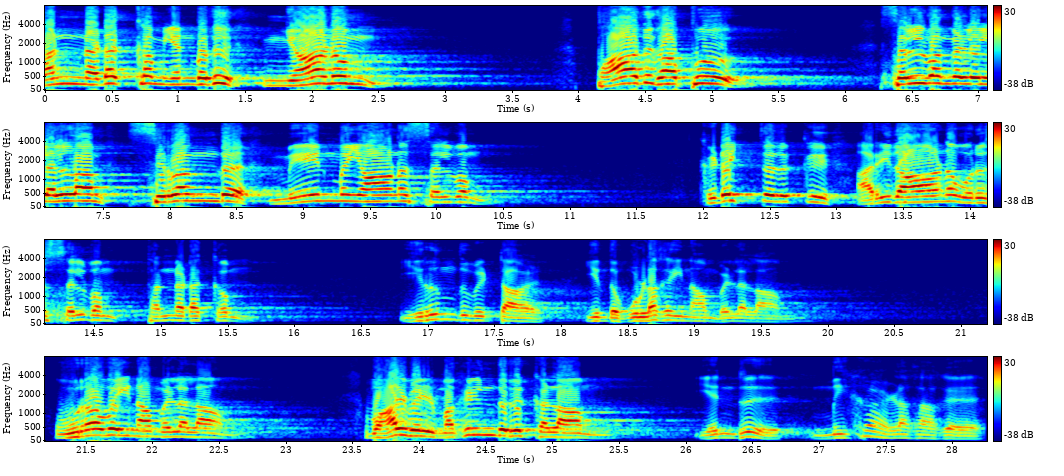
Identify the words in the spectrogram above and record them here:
தன்னடக்கம் என்பது ஞானம் பாதுகாப்பு செல்வங்களில் எல்லாம் சிறந்த மேன்மையான செல்வம் கிடைத்ததற்கு அரிதான ஒரு செல்வம் தன்னடக்கம். இருந்து விட்டால் இந்த உலகை நாம் வெல்லலாம். உறவை நாம் வெல்லலாம் வாழ்வில் மகிழ்ந்திருக்கலாம் என்று மிக அழகாக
